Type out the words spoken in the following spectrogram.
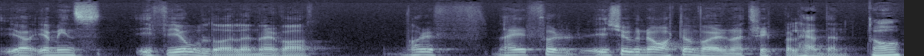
jag, jag, minns i fjol då, eller när det var, var det, nej, för, i 2018 var det den här triple-headen. Ja,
